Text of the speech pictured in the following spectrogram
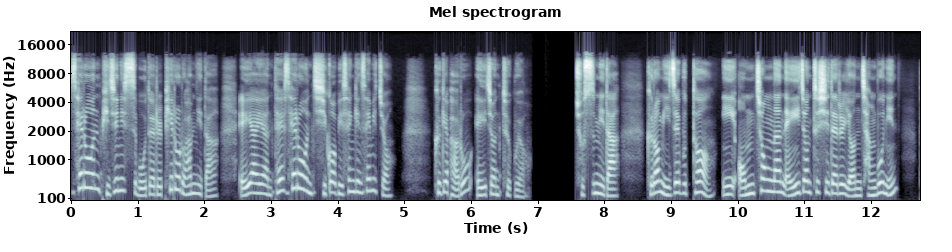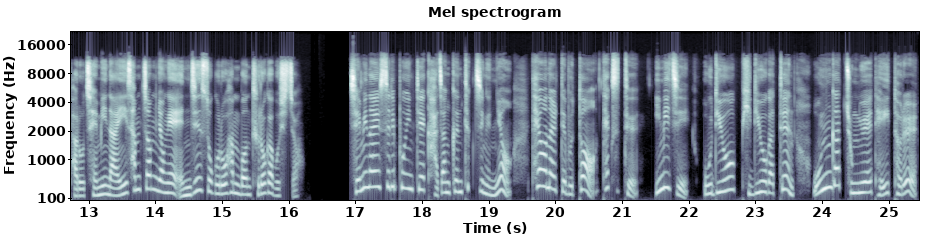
새로운 비즈니스 모델을 필요로 합니다. AI한테 새로운 직업이 생긴 셈이죠. 그게 바로 에이전트고요. 좋습니다. 그럼 이제부터 이 엄청난 에이전트 시대를 연 장본인, 바로 제미나이 3.0의 엔진 속으로 한번 들어가 보시죠. 제미나이 3포인트의 가장 큰 특징은요, 태어날 때부터 텍스트, 이미지, 오디오, 비디오 같은 온갖 종류의 데이터를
